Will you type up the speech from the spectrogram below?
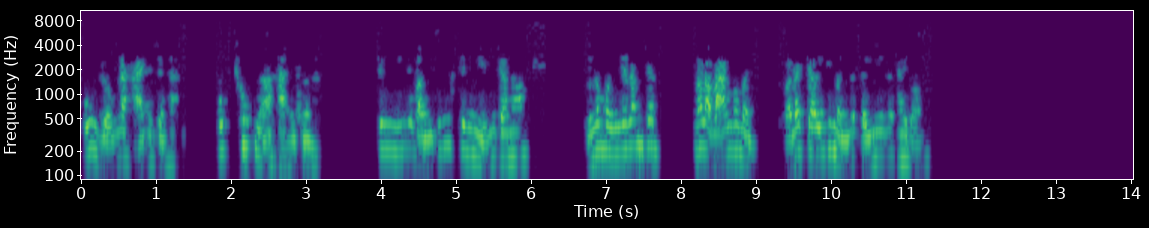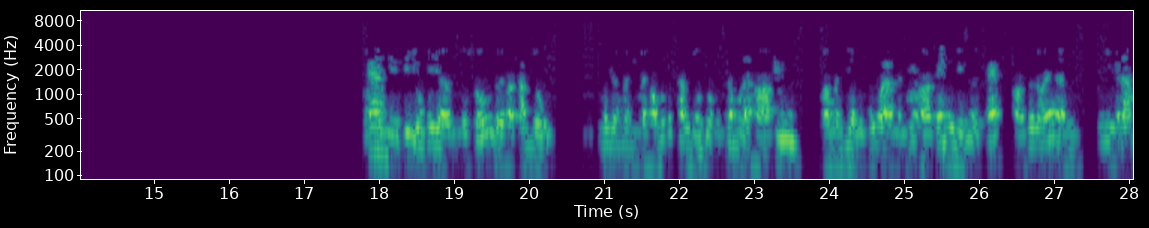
uống rượu nó hại cái chân hại hút thuốc nó hại cái chân hại trưng những cái bằng chứng kinh nghiệm cho nó. Rồi nó mừng dữ lắm chứ. Nó là bạn của mình. Và nó chơi với mình nó tự nhiên nó thay đổi. Cái như ví dụ bây giờ một số người họ tham nhũng bây giờ mình mình không có tham nhũng mà mình chống lại họ. Ừ. mà mình giờ mình cũng qua mình với họ theo những người khác. Họ cứ nói là như cái đám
